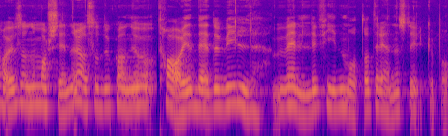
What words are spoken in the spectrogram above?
har jo sånne maskiner, altså du kan jo ta i det du vil. Veldig fin måte å trene styrke på.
